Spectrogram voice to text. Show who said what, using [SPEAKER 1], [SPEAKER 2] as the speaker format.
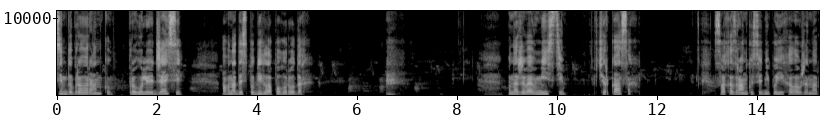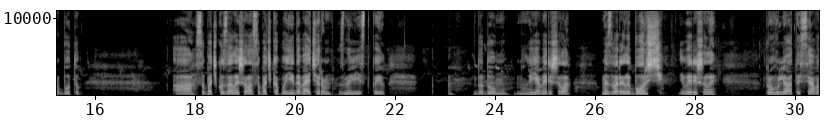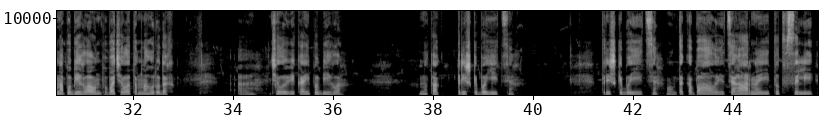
[SPEAKER 1] Всім доброго ранку. Прогулюю Джесі, а вона десь побігла по городах. Вона живе в місті, в Черкасах. Сваха зранку сьогодні поїхала вже на роботу. А собачку залишила, собачка поїде вечором з невісткою додому. Ну і я вирішила, ми зварили борщ і вирішили прогулятися. Вона побігла, он побачила там на городах е, чоловіка і побігла. Ну так, трішки боїться. Трішки боїться. Вон така балується, гарно їй тут в селі.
